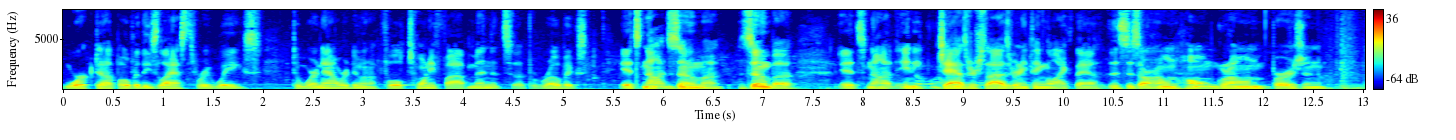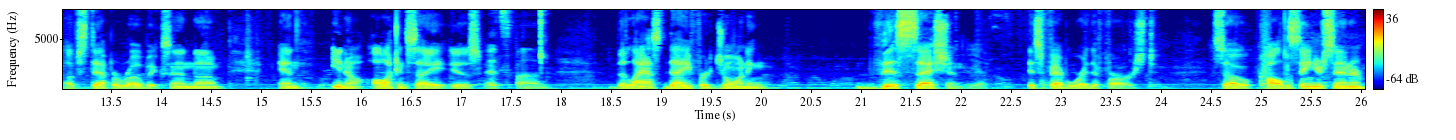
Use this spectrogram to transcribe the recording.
worked up over these last three weeks to where now we're doing a full 25 minutes of aerobics. It's not Zumba, Zumba. It's not any jazzercise or anything like that. This is our own homegrown version of step aerobics, and um, and you know, all I can say is It's fun. the last day for joining this session Yes. is February the 1st. So call the senior center,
